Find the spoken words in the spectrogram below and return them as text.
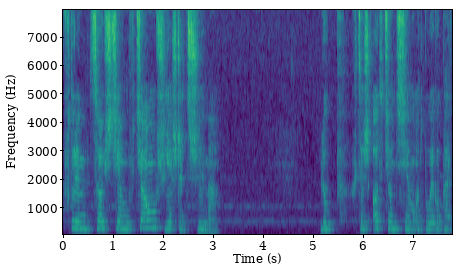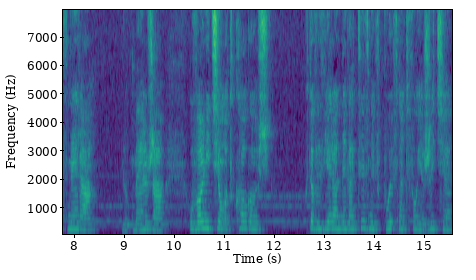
w którym coś Cię wciąż jeszcze trzyma, lub chcesz odciąć się od byłego partnera lub męża, uwolnić się od kogoś, kto wywiera negatywny wpływ na Twoje życie,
